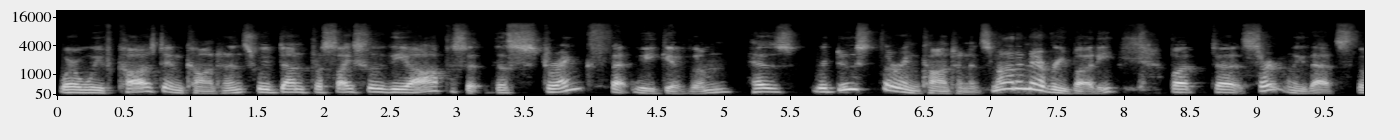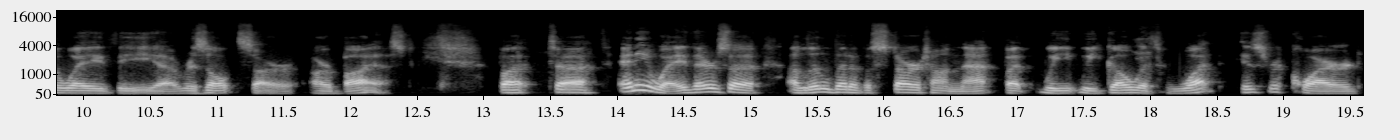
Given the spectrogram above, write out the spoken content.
where we've caused incontinence. We've done precisely the opposite. The strength that we give them has reduced their incontinence. Not in everybody, but uh, certainly that's the way the uh, results are, are biased. But uh, anyway, there's a, a little bit of a start on that, but we, we go with what is required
